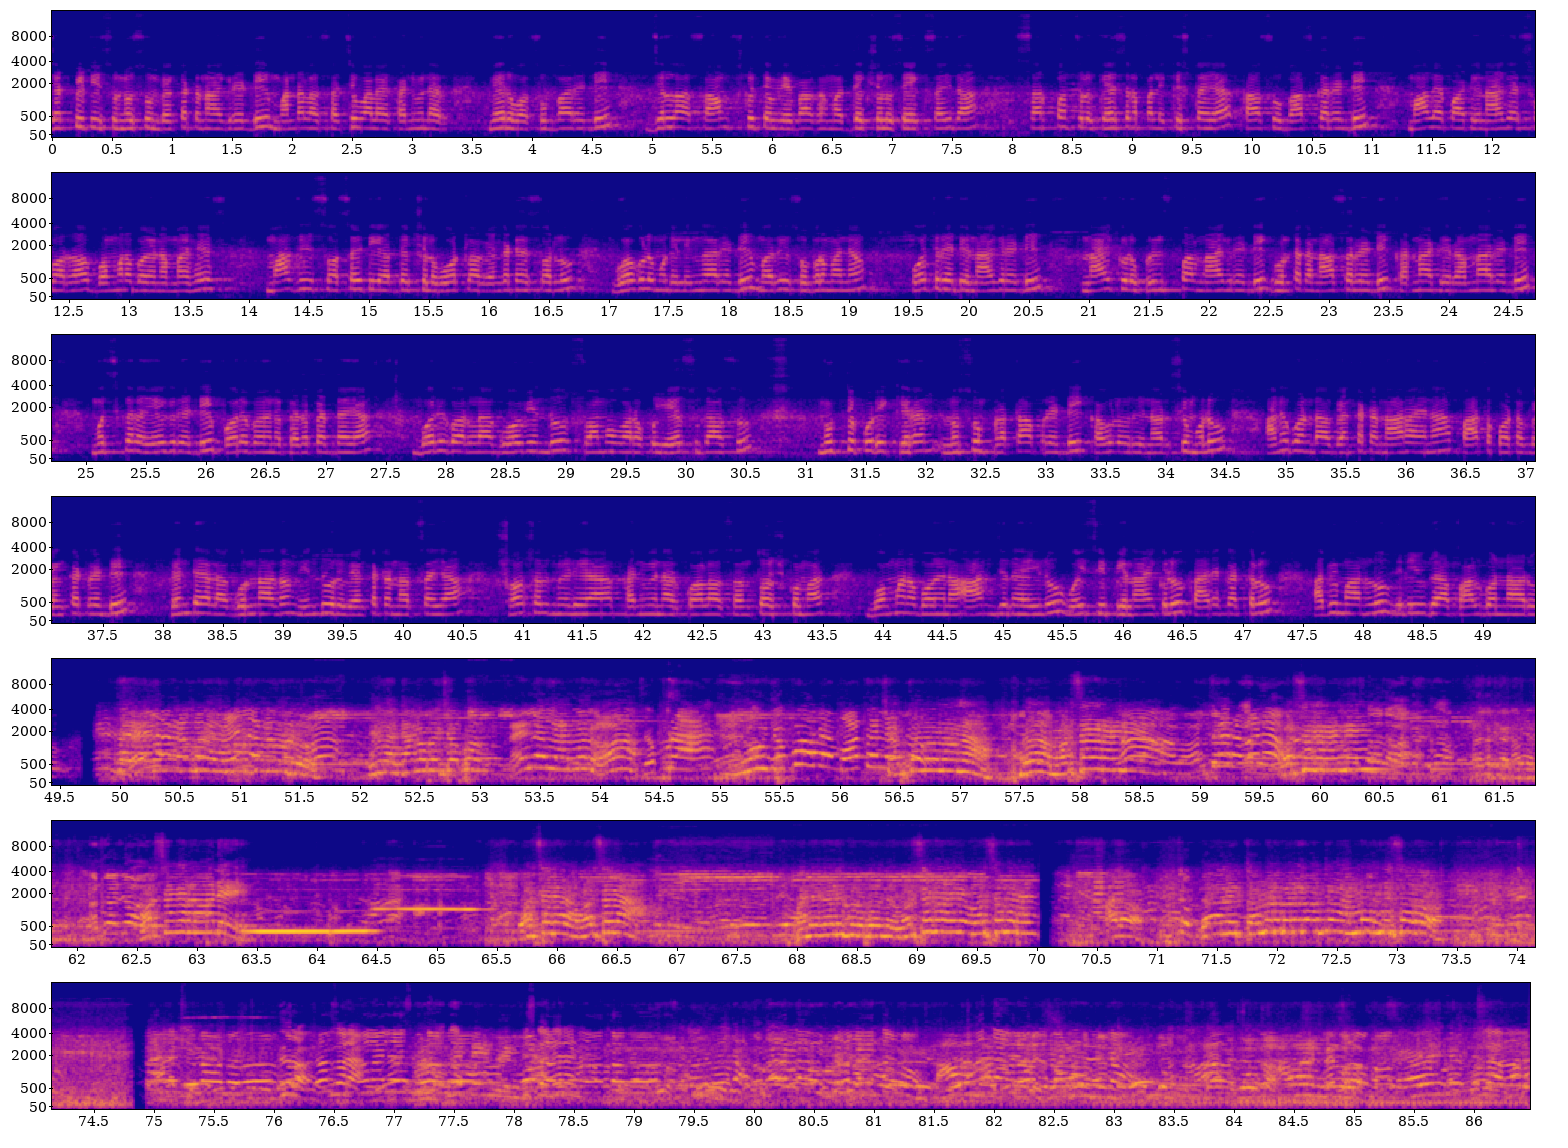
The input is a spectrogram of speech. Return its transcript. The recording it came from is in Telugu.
జడ్పీటీసీ నుసుం వెంకటనాగిరెడ్డి మండల సచివాలయ కన్వీనర్ మేరువ సుబ్బారెడ్డి జిల్లా సాంస్కృతిక విభాగం అధ్యక్షులు షేక్ సైదా సర్పంచులు కేసనపల్లి కిష్టయ్య కాసు భాస్కర్ రెడ్డి మాలేపాటి నాగేశ్వరరావు బొమ్మనబోయిన మహేష్ మాజీ సొసైటీ అధ్యక్షులు ఓట్ల వెంకటేశ్వర్లు గోగులముడి లింగారెడ్డి మరియు సుబ్రహ్మణ్యం పోతిరెడ్డి నాగిరెడ్డి నాయకులు principal Nagireddy Guntaka Nasarreddy Karnati Ramanareddy Musikara Egireddy Poliboina Pedapeddaiah Borigorla Govindu Somavarapu Yesudasu Mukthipudi Kiran Nusum Pratap Reddy Kauluri Narasimhulu Anugonda Venkata Narayana Pathakota Venkatareddy Pendela Gurunatham Induri Venkata Narsaiah social media convener Kola Santosh Kumar Bommanaboina Anjaneyulu YCP నాయకులు కార్యకర్తలు అభిమానులు విరివిగా పాల్గొన్నారు. చెప్పు. చెప్పురా నువ్వు చెప్పు చెప్తాను వరుసగా రండి వరుసగా రండి వరుసగా వరుసగా గడి కూడా పోతుంది వరుసగా రండి వరుసగా రండి హలో. దాన్ని తొమ్మిది పడిగా ఉంటే అమ్మకు తీస్తారు చేసుకుంటాం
